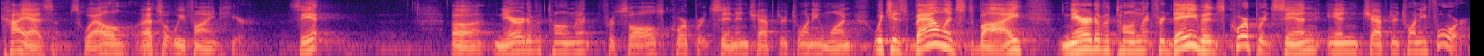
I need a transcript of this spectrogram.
chiasms. Well, that's what we find here. See it? Uh, narrative atonement for Saul's corporate sin in chapter 21, which is balanced by narrative atonement for David's corporate sin in chapter 24.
